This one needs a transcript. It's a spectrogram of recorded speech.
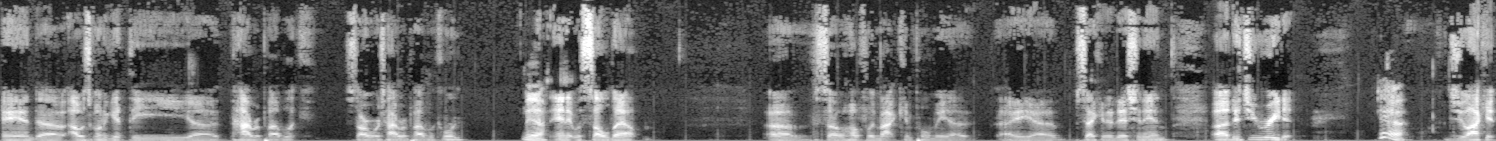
and uh, I was going to get the uh, High Republic, Star Wars High Republic one, yeah. and it was sold out. Uh, so hopefully, Mike can pull me a, a, uh second edition in. Uh, did you read it? Yeah. Did you like it?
